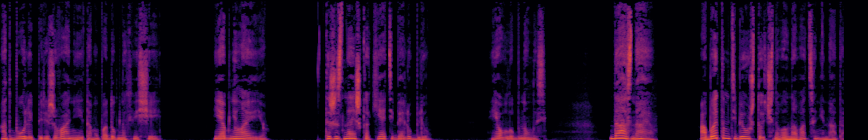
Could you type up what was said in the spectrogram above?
От боли, переживаний и тому подобных вещей. Я обняла ее. Ты же знаешь, как я тебя люблю. Я улыбнулась. Да, знаю. Об этом тебе уж точно волноваться не надо.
